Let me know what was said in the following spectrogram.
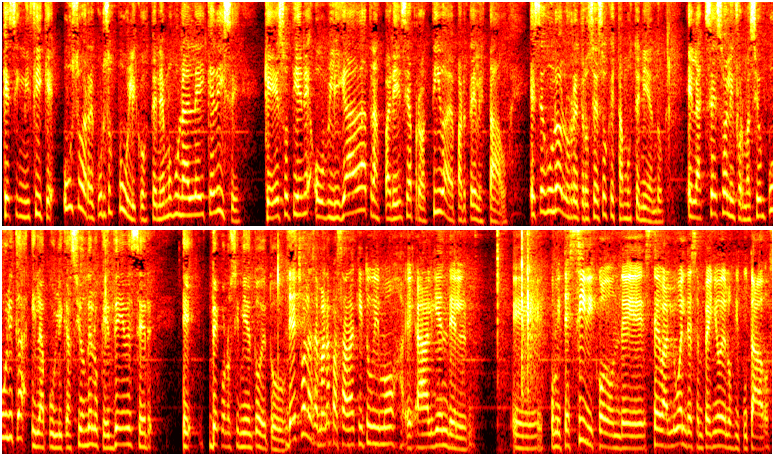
que signifique uso de recursos públicos, tenemos una ley que dice que eso tiene obligada transparencia proactiva de parte del Estado. Ese es uno de los retrocesos que estamos teniendo, el acceso a la información pública y la publicación de lo que debe ser eh, de conocimiento de todos. De hecho, la semana pasada aquí tuvimos eh, a alguien del eh, comité cívico donde se evalúa el desempeño de los diputados.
